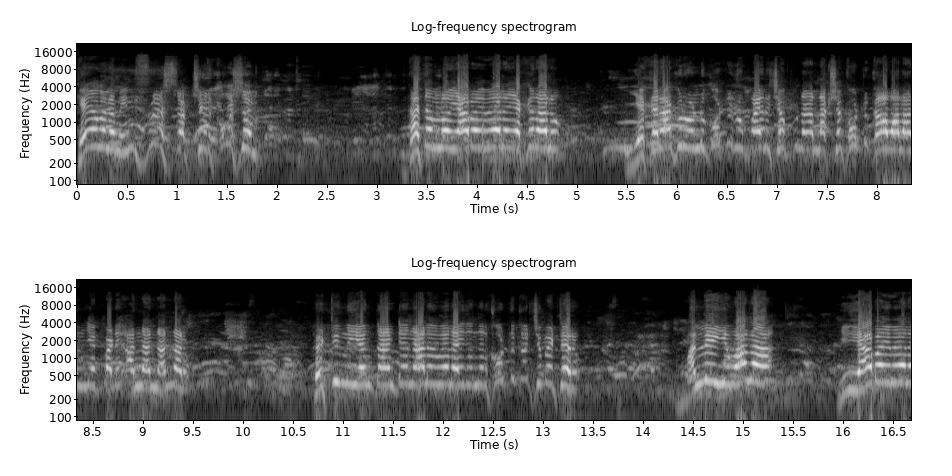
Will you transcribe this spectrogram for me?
కేవలం ఇన్ఫ్రాస్ట్రక్చర్ కోసం గతంలో యాభై వేల ఎకరాలు ఎకరాకు రెండు కోట్ల రూపాయలు చొప్పున లక్ష కోట్లు కావాలని చెప్పి అన్న అన్నారు. పెట్టింది ఎంత అంటే నాలుగు వేల ఐదు వందల కోట్లు ఖర్చు పెట్టారు. మళ్ళీ ఇవాళ ఈ యాభై వేల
